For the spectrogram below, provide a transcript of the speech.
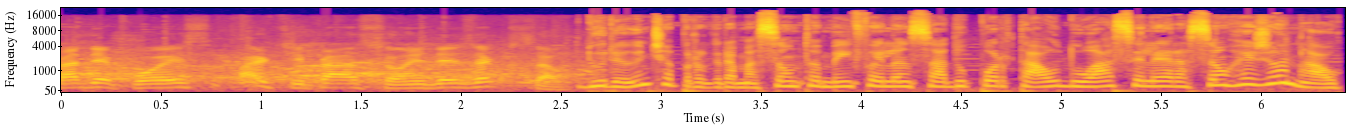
para depois partir para ações de execução. Durante a programação também foi lançado o portal do Aceleração Regional,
